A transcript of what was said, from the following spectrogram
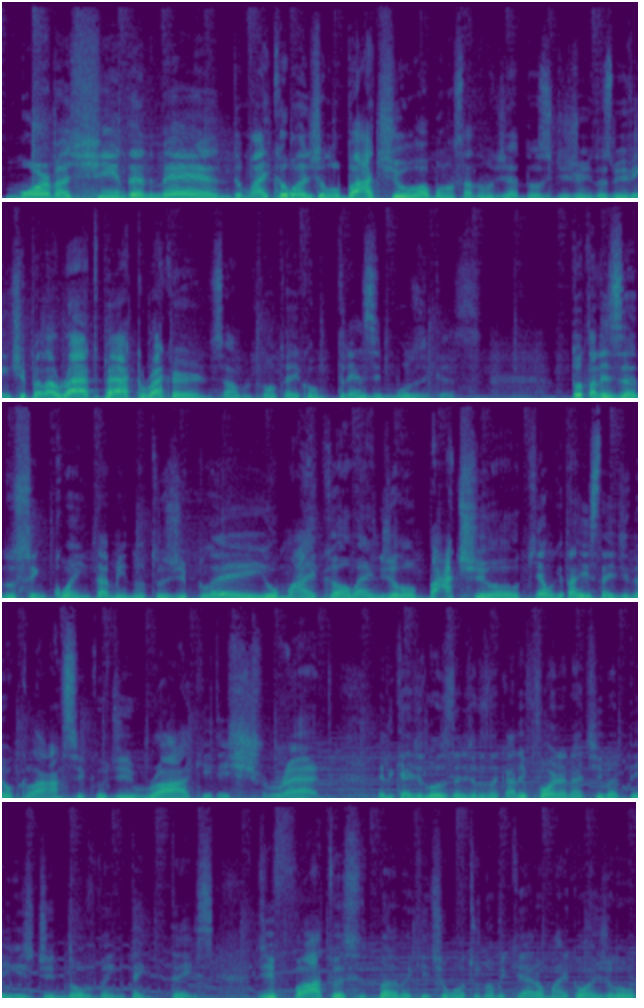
More Machine Than Man, do Michelangelo Baccio, álbum lançado no dia 12 de junho de 2020 pela Rat Pack Records, álbum que conta aí com 13 músicas, totalizando 50 minutos de play. O Michelangelo Baccio, que é um guitarrista aí de neoclássico, de rock e de shred, ele que é de Los Angeles, na Califórnia, nativa desde 93. De fato, esse banda aqui tinha um outro nome que era o Michelangelo,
